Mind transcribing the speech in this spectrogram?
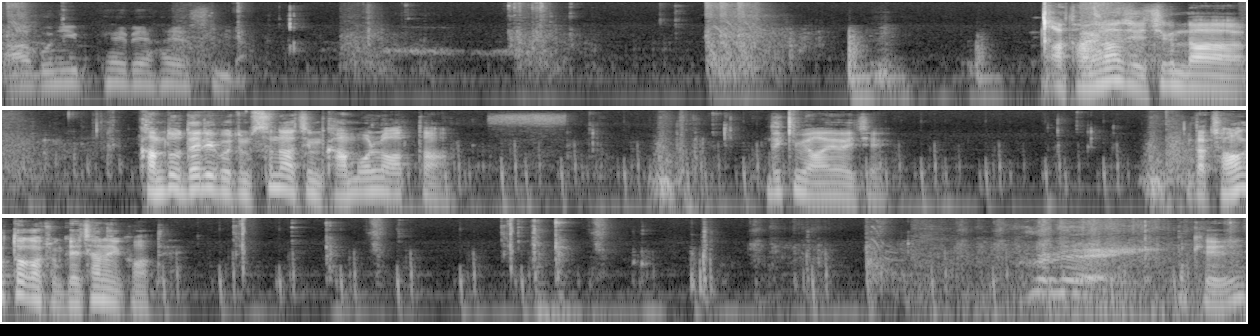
아군이 패배하였습니다. 아 당연하지. 지금 나 감도 내리고 좀 쓰나 지금 감 올라왔다. 느낌이 와요 이제. 나 정확도가 좀 괜찮을 것 같아. 오케이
